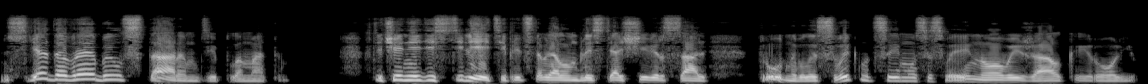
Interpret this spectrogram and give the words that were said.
Мсье Давре был старым дипломатом. В течение десятилетий представлял он блестящий Версаль. Трудно было свыкнуться ему со своей новой жалкой ролью.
